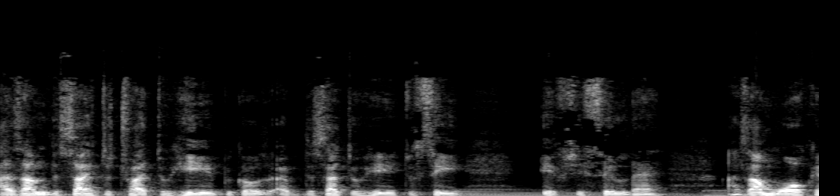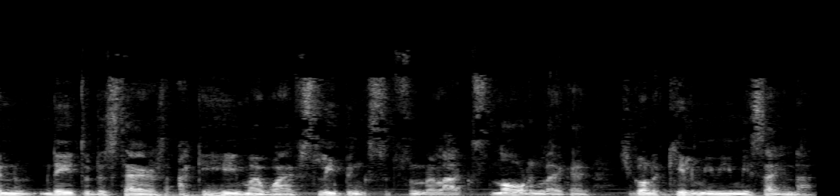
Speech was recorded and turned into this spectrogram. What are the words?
as I'm decide to try to hear because I've decided to hear to see if she's still there. As I'm walking near to the stairs, I can hear my wife sleeping, like snoring, like uh, she's gonna kill me, me, saying that.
